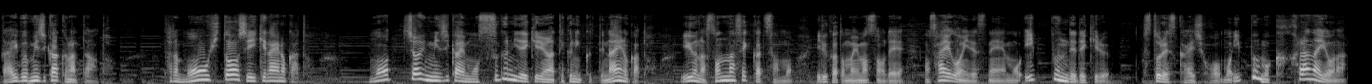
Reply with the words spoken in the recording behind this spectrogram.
だいぶ短くなったなと。ただもう一押しいけないのかと。もうちょい短い、もうすぐにできるようなテクニックってないのかというような、そんなせっかちさんもいるかと思いますので、最後にですね、もう1分でできるストレス解消法、もう1分もかからないような、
